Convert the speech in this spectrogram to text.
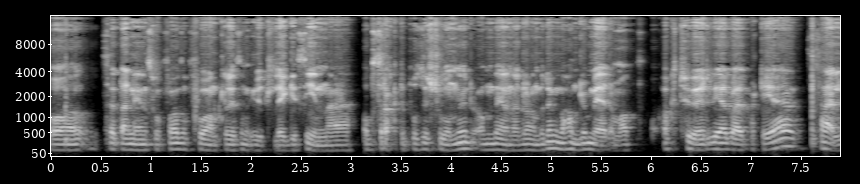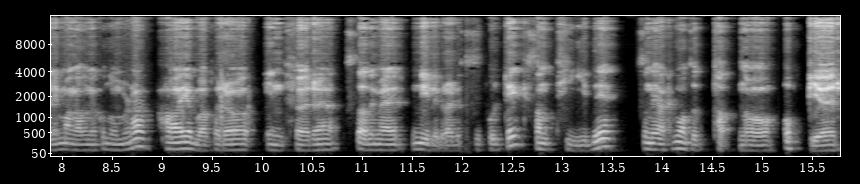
og setter han i en sofa, så får han til å liksom utlegge sine abstrakte posisjoner om det ene eller det andre. Men det handler jo mer om at aktører i Arbeiderpartiet, særlig mange av dem økonomer, da, har jobba for å innføre stadig mer nyliberalistisk politikk, samtidig som de har ikke på en måte tatt noe oppgjør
